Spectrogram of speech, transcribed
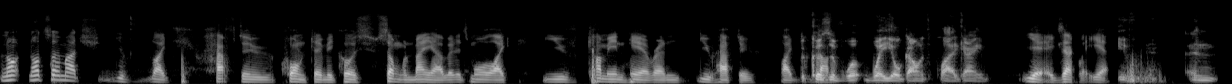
not not so much you've like have to quarantine because someone may have it. It's more like you've come in here and you have to like because of what where you're going to play a game. yeah, exactly. Yeah, If and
